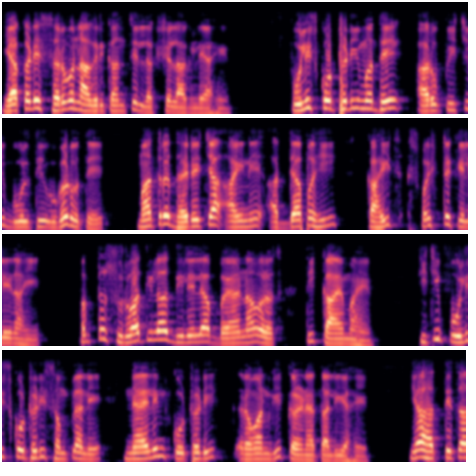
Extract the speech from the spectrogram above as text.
याकडे सर्व नागरिकांचे लक्ष लागले आहे. पोलीस कोठडीमध्ये आरोपीची बोलती उघड होते मात्र धैर्यच्या आईने अद्यापही काहीच स्पष्ट केले नाही. फक्त सुरुवातीला दिलेल्या बयानावरच ती कायम आहे. तिची पोलीस कोठडी संपल्याने न्यायालयीन कोठडी रवानगी करण्यात आली आहे. या हत्येचा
